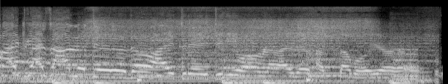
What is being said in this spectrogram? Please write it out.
राइट गाइस आले दे दो आई तेरे जी की लगाए खत्म हो गया।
